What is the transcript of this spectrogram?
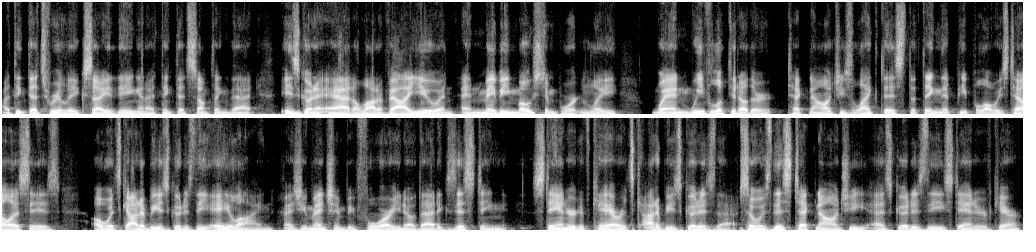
I think that's really exciting and I think that's something that is going to add a lot of value and and maybe most importantly when we've looked at other technologies like this, the thing that people always tell us is oh, it's got to be as good as the A line. As you mentioned before, you know, that existing standard of care, it's got to be as good as that. So is this technology as good as the standard of care?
